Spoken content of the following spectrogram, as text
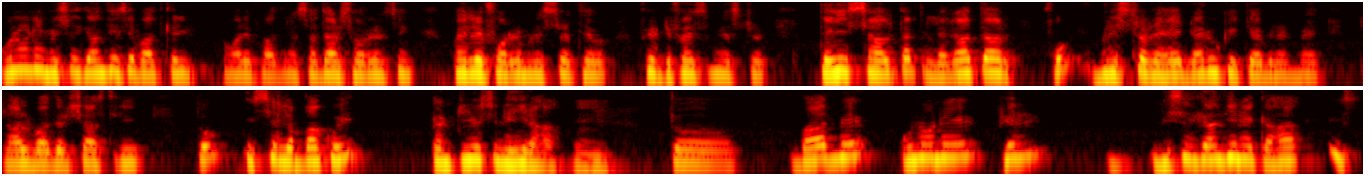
उन्होंने मिसेस गांधी से बात करी हमारे फादर ने सरदार सोरेन सिंह पहले फॉरेन मिनिस्टर थे वो फिर डिफेंस मिनिस्टर तेईस साल तक लगातार मिनिस्टर रहे नेहरू की कैबिनेट में लाल बहादुर शास्त्री। तो इससे लंबा कोई कंटिन्यूस नहीं रहा। हम्म। तो बाद में उन्होंने फिर मिसेस गांधी ने कहा, इस,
